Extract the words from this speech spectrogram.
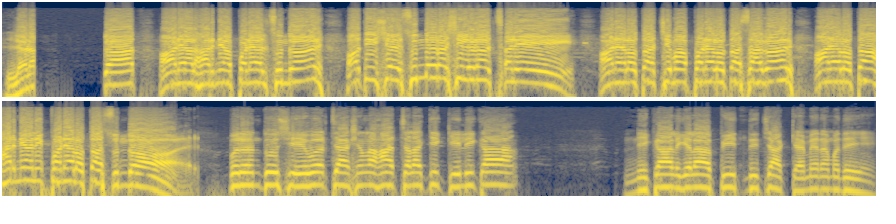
लढत आड्याल हरण्या पड्याल सुंदर अतिशय सुंदर अशी लढत झाली. आड्याल होता चिमा पड्याल होता सागर आड्याल होता हरण्या आणि पड्याल होता सुंदर. परंतु शेवटच्या क्षणाला हात चलाकी केली का? निकाल गेला पीतनीच्या कॅमेऱ्यामध्ये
